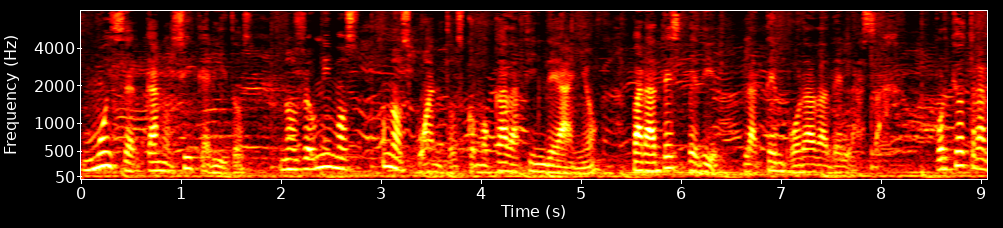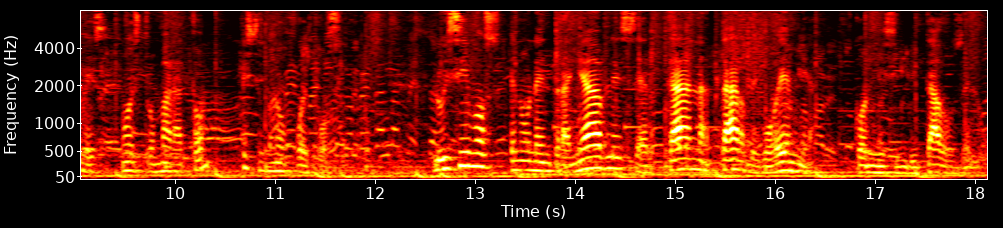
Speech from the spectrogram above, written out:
muy cercanos y queridos, nos reunimos unos cuantos como cada fin de año para despedir la temporada de la saga. Porque otra vez nuestro maratón, ese no fue posible. Lo hicimos en una entrañable, cercana tarde bohemia con mis invitados de lujo.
